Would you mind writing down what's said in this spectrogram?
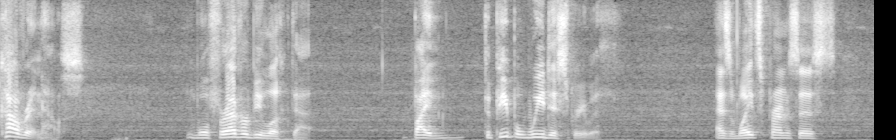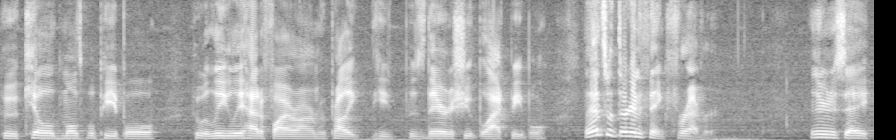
Kyle Rittenhouse. will forever be looked at by the people we disagree with as a white supremacist who killed multiple people, who illegally had a firearm, who probably he was there to shoot black people. That's what they're gonna think forever. And they're gonna say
